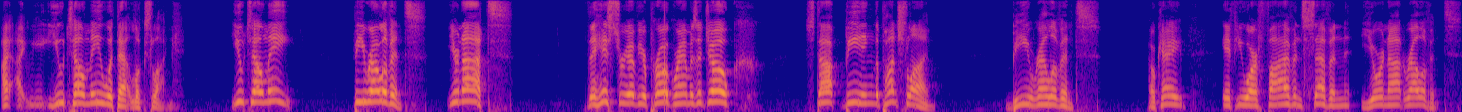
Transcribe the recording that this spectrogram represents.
I, I, you tell me what that looks like. You tell me. Be relevant. You're not. The history of your program is a joke. Stop being the punchline. Be relevant. Okay? If you are five and seven, you're not relevant.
